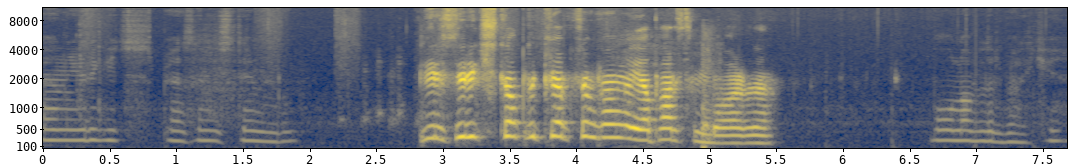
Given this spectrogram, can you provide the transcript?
Sen yürü git. Ben seni istemiyorum. Bir sürü kitaplık yapsan kanka yaparsın bu arada. Bu olabilir belki.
